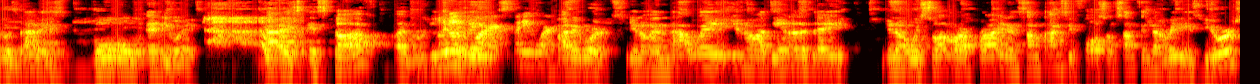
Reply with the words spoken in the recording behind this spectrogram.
dude, that is bull anyway. Guys, it's tough, but literally, it works. But it works. but it works, you know, and that way, you know, at the end of the day, you know, we swallow our pride and sometimes it falls on something that really is yours.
